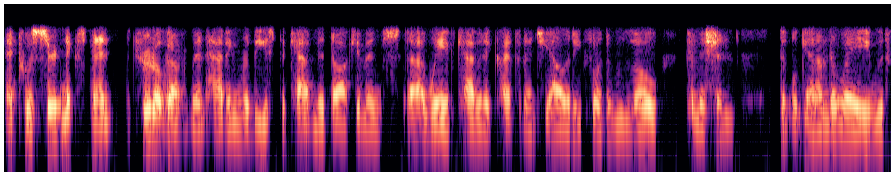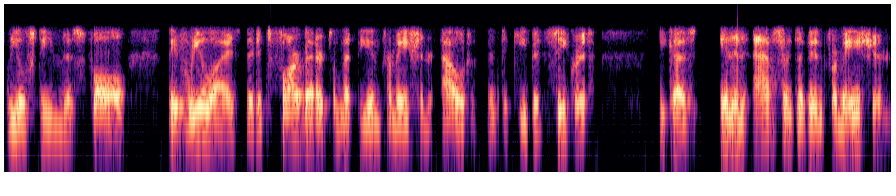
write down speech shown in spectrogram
and to a certain extent, the Trudeau government, having released the cabinet documents, uh, waived cabinet confidentiality for the Rouleau Commission that will get underway with real steam this fall, they've realized that it's far better to let the information out than to keep it secret, because in an absence of information,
